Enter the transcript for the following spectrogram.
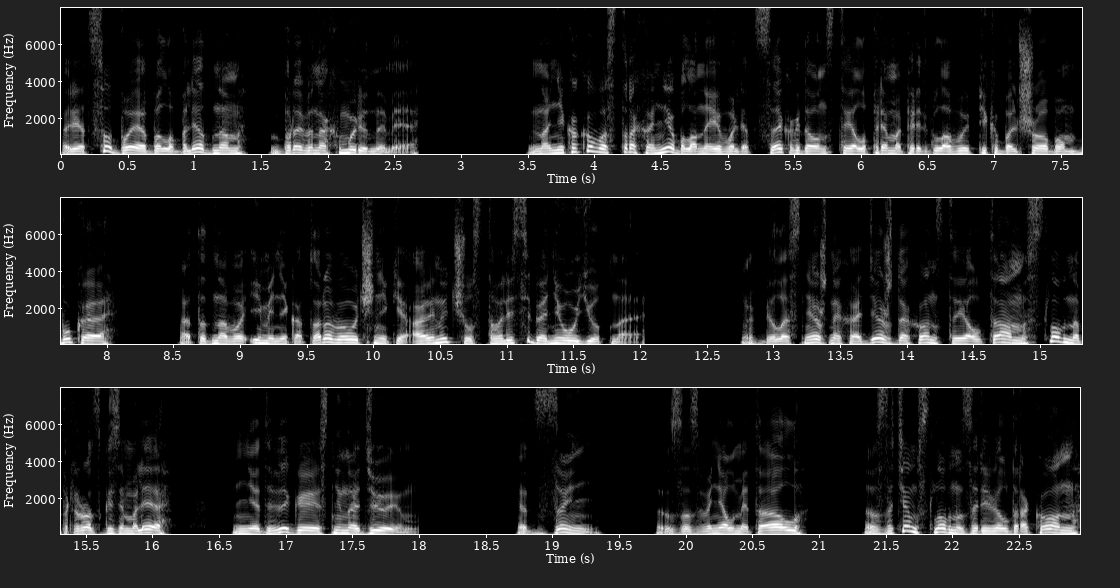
Лицо Бэя было бледным, брови нахмуренными. Но никакого страха не было на его лице, когда он стоял прямо перед главой пика Большого Бамбука, от одного имени которого ученики Айны чувствовали себя неуютно. В белоснежных одеждах он стоял там, словно прирос к земле, не двигаясь ни на дюйм. «Дзынь!» — зазвенел металл, затем словно заревел дракон,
